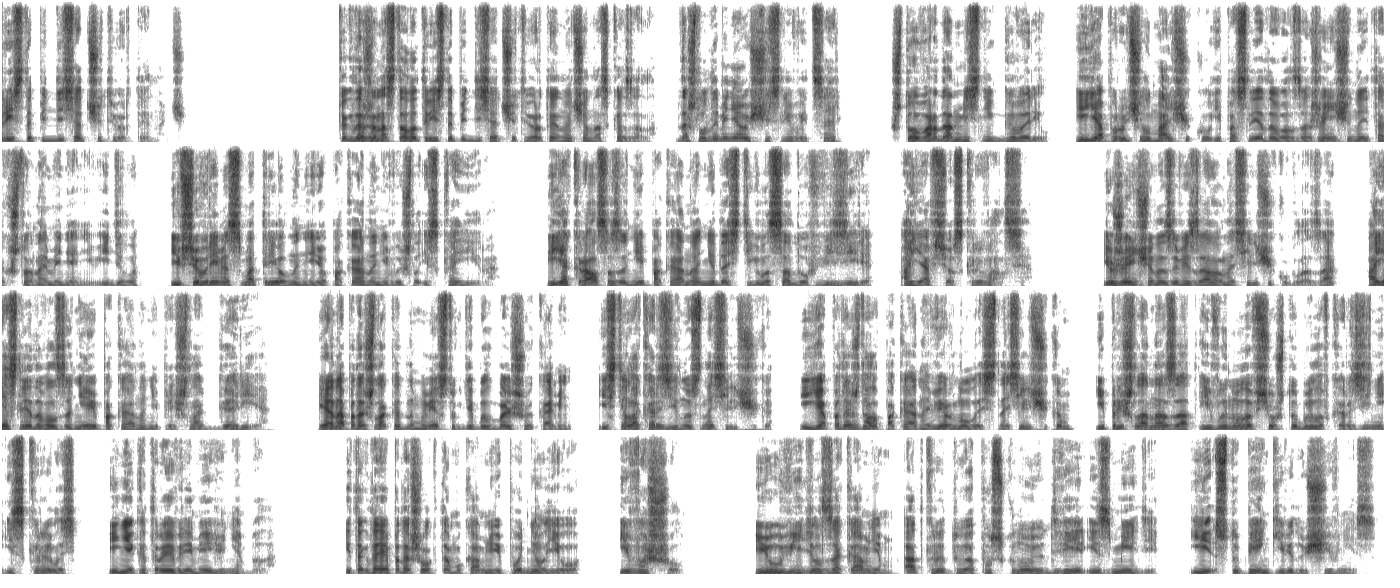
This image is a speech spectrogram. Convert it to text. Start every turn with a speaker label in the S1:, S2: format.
S1: 354-я ночь. Когда же настала 354-я ночь, она сказала, «Дошло до меня, о счастливый царь, что Вардан-мясник говорил, и я поручил мальчику и последовал за женщиной так, что она меня не видела, и все время смотрел на нее, пока она не вышла из Каира. И я крался за ней, пока она не достигла садов визиря, а я все скрывался. И женщина завязала носильщику глаза, а я следовал за нею, пока она не пришла к горе. И она подошла к одному месту, где был большой камень, и сняла корзину с носильщика. И я подождал, пока она вернулась с носильщиком и пришла назад, и вынула все, что было в корзине, и скрылась, и некоторое время ее не было. И тогда я подошел к тому камню и поднял его, и вошел, и увидел за камнем открытую опускную дверь из меди и ступеньки, ведущие вниз.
